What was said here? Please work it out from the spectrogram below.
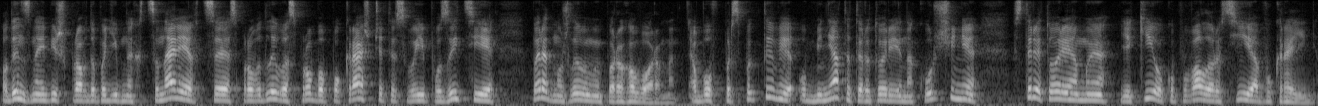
Один з найбільш правдоподібних сценаріїв це справедлива спроба покращити свої позиції перед можливими переговорами або в перспективі обміняти території на Курщині з територіями, які окупувала Росія в Україні.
